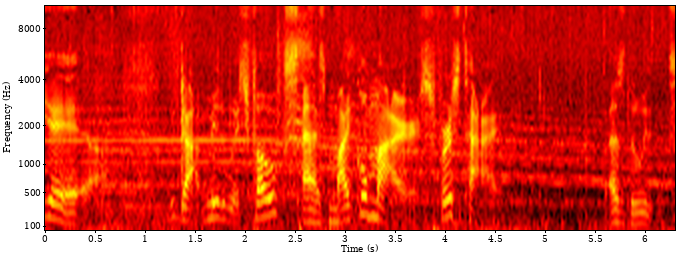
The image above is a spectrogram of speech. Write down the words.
Yeah! We got Midwich folks as Michael Myers. First time. Let's do this.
